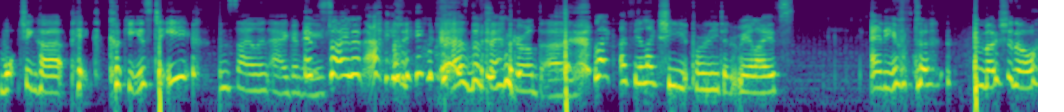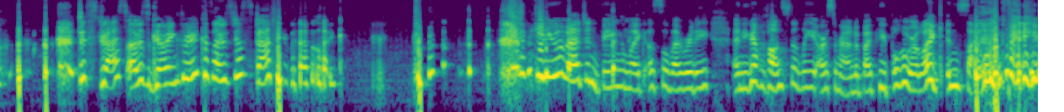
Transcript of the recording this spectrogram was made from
watching her pick cookies to eat. In silent agony. In silent agony. as the fangirl does. like, I feel like she probably didn't realise any of the emotional distress I was going through because I was just standing there like. Can you imagine being like a celebrity and you constantly are surrounded by people who are like in silent pain?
